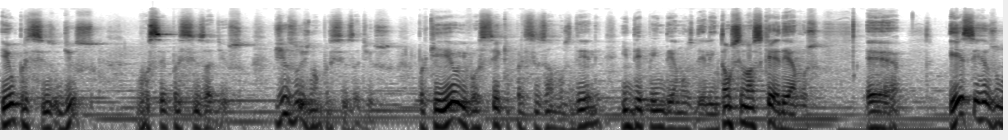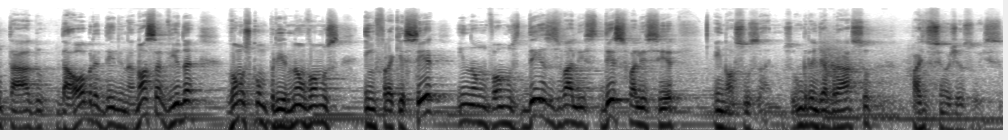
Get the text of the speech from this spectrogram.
Eu preciso disso, você precisa disso. Jesus não precisa disso, porque eu e você que precisamos dele e dependemos dele. Então, se nós queremos é, esse resultado da obra dele na nossa vida, vamos cumprir, não vamos enfraquecer e não vamos desfalecer em nossos ânimos. Um grande abraço, paz do Senhor Jesus.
